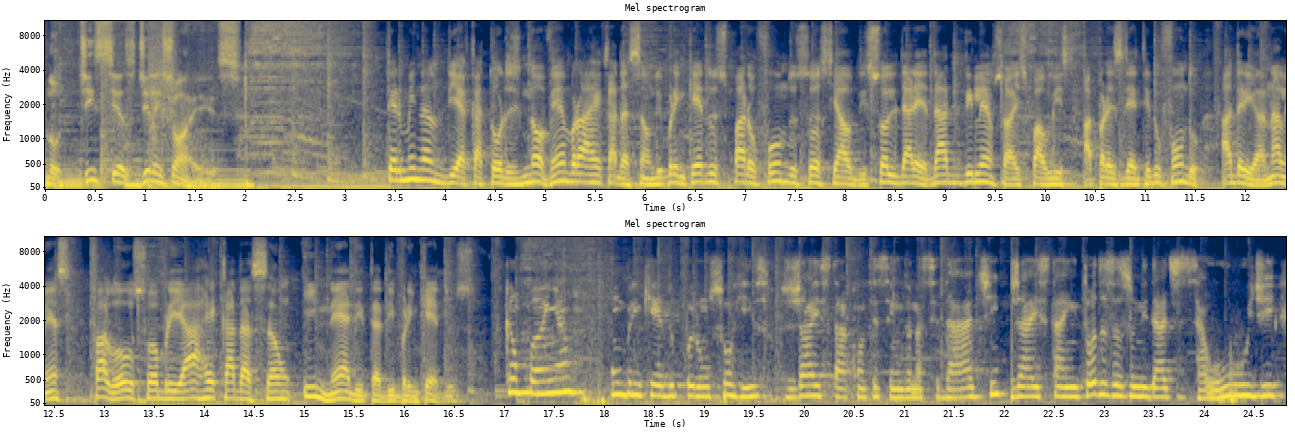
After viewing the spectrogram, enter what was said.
Notícias de Lençóis. Termina no dia 14 de novembro a arrecadação de brinquedos para o Fundo Social de Solidariedade de Lençóis Paulista. A presidente do fundo, Adriana Lense, falou sobre a arrecadação inédita de brinquedos. Campanha Um Brinquedo por um Sorriso já está acontecendo na cidade, já está em todas as unidades de saúde,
